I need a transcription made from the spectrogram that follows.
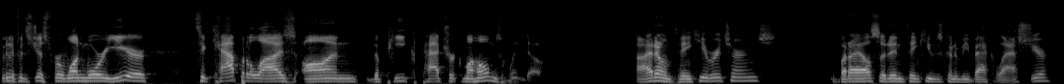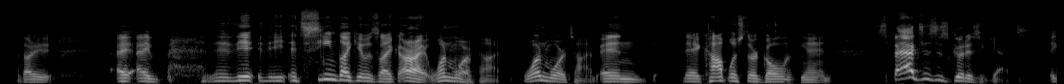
even if it's just for one more year, to capitalize on the peak Patrick Mahomes window? I don't think he returns, but I also didn't think he was going to be back last year. I thought he I, I the, the, it seemed like it was like, all right, one more time, one more time, and they accomplished their goal in the end. Spags is as good as he gets. Uh,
